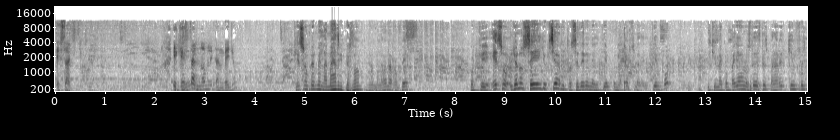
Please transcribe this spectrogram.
Exacto. Y que es tan noble y tan bello. Que es romperme la madre, perdón, pero me la van a romper. Porque eso, yo no sé, yo quisiera retroceder en el tiempo, en la cápsula del tiempo, y que me acompañaran ustedes tres para ver quién fue el,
